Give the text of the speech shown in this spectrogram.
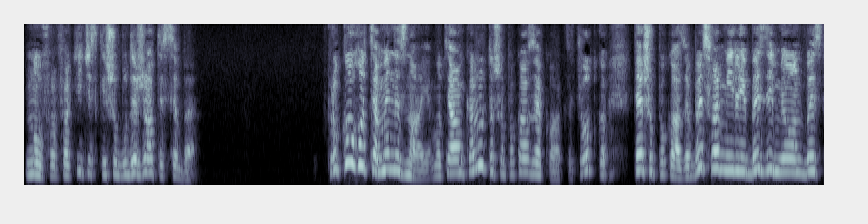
ну, фа- фактично, щоб удержати себе. Про кого це ми не знаємо. От я вам кажу те, що показує карта. Чітко те, що показує. Без фамілії, без імен, без.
